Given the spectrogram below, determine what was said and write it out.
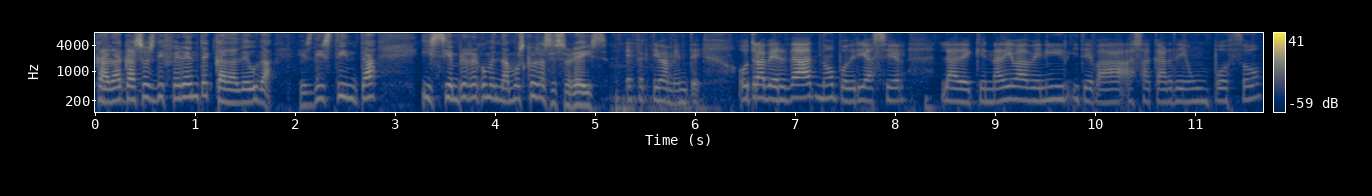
Cada caso es diferente, cada deuda es distinta y siempre recomendamos que os asesoréis. Efectivamente. Otra verdad, ¿no? Podría ser la de que nadie va a venir y te va a sacar de un pozo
